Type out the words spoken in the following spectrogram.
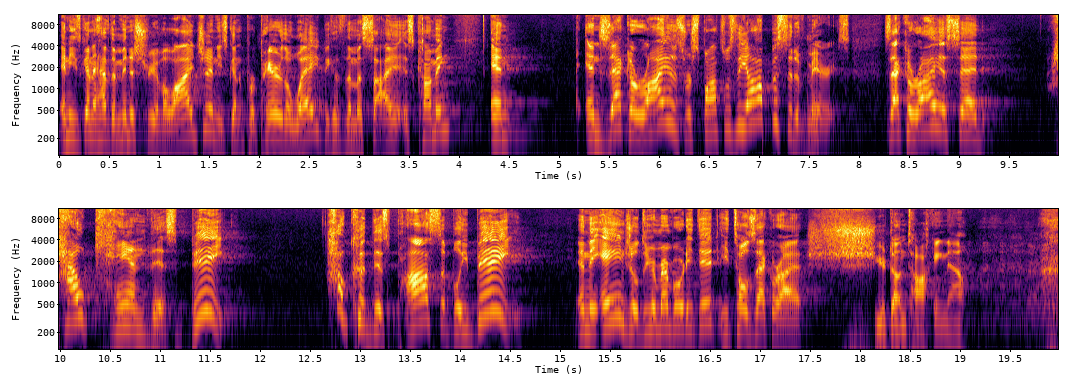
and he's going to have the ministry of Elijah, and he's going to prepare the way because the Messiah is coming. And, and Zechariah's response was the opposite of Mary's. Zechariah said, How can this be? How could this possibly be? And the angel, do you remember what he did? He told Zechariah, Shh, you're done talking now.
